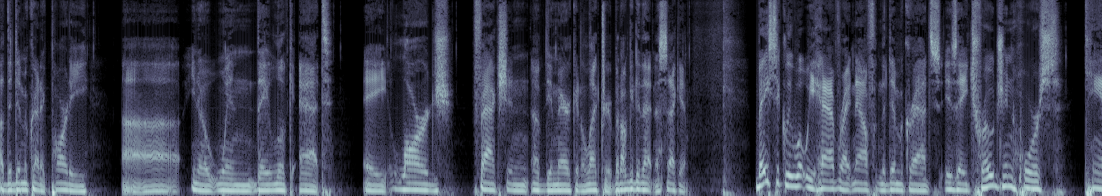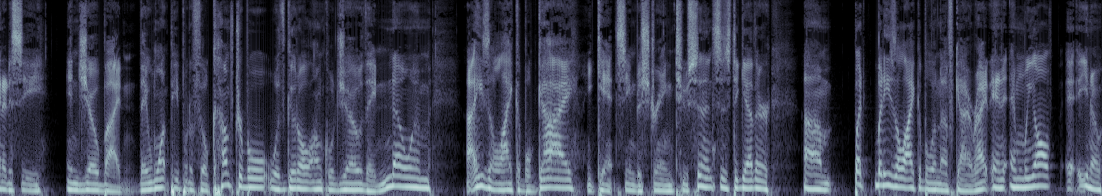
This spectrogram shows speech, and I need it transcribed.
of the Democratic Party. Uh, you know, when they look at a large faction of the American electorate, but I'll get to that in a second basically what we have right now from the Democrats is a Trojan horse candidacy in Joe Biden. They want people to feel comfortable with good old Uncle Joe. They know him. Uh, he's a likable guy. He can't seem to string two sentences together, um, but but he's a likable enough guy, right? And and we all, eh, you know,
